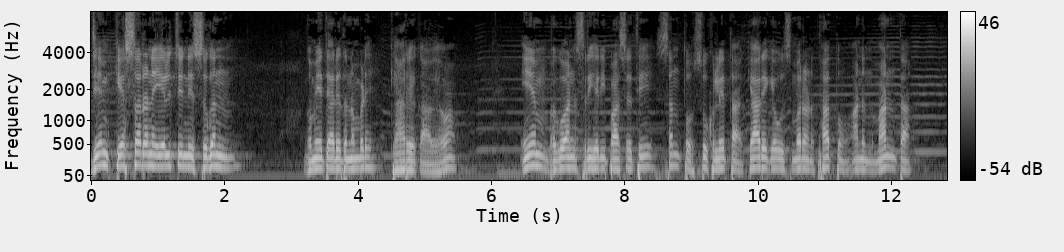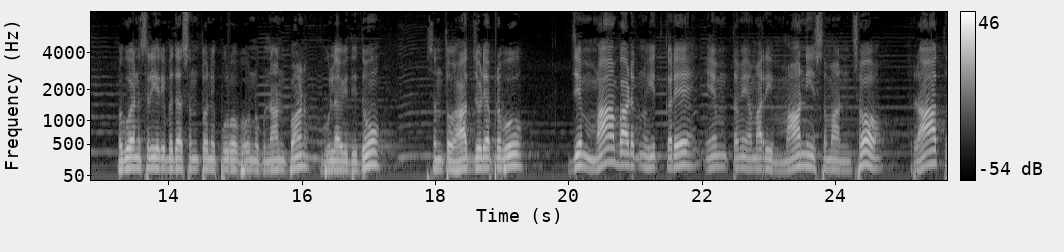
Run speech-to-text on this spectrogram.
જેમ કેસર અને એલચીની સુગંધ ગમે ત્યારે તો નંબળે, ક્યારેક આવે હો. એમ ભગવાન શ્રીહરિ પાસેથી સંતો સુખ લેતા, ક્યારેક એવું સ્મરણ થતું, આનંદ માનતા. ભગવાન શ્રીહરિ બધા સંતોને પૂર્વભવનું જ્ઞાન પણ ભૂલાવી દીધું. સંતો હાથ જોડ્યા, પ્રભુ, જેમ મા બાળકનું હિત કરે, એમ તમે અમારી માની સમાન છો. રાત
